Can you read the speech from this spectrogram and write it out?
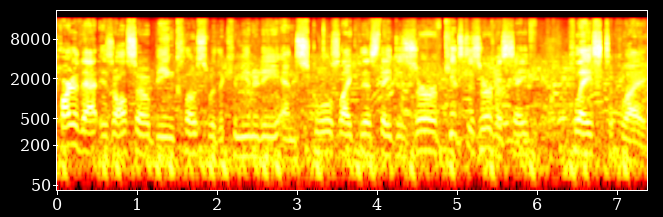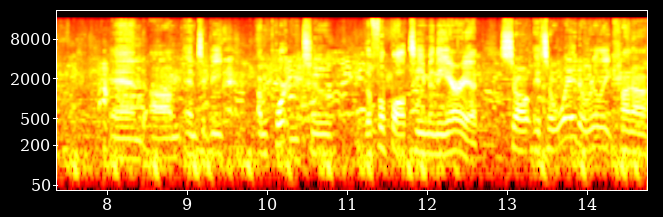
Part of that is also being close with the community and schools like this. They deserve kids deserve a safe place to play, and um, and to be important to the football team in the area. So it's a way to really kind of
